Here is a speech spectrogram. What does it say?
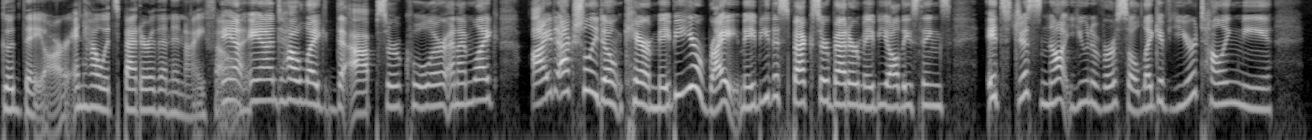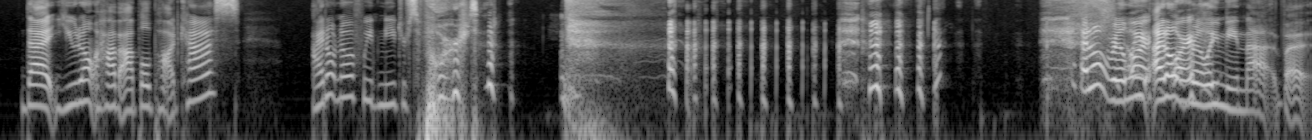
good they are and how it's better than an iphone And, and how like the apps are cooler and i'm like i actually don't care maybe you're right maybe the specs are better maybe all these things it's just not universal like if you're telling me that you don't have apple podcasts i don't know if we'd need your support. I don't really Or- i don't or- really mean that but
